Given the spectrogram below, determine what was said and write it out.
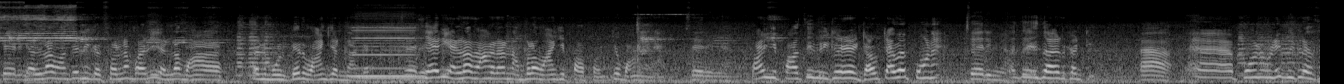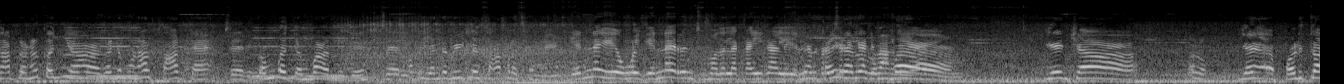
சரி. எல்லாம் வந்து நீங்கள் சொன்ன மாதிரி எல்லாம் வா ரெண்டு மூணு பேர் வாங்கியிருந்தாங்க. சரி. சரி எல்லாம் வாங்கலாம் நம்மளும் வாங்கி பார்ப்போம்ட்டு வாங்கினேன் சரிங்க. வாங்கி பார்த்து வீட்டில் டவுட்டாகவே போனேன். சரிங்க. அது இதாக இருக்கட்டி ஆ. போன உடனே வீட்டில் சாப்பிட்டோன்னே கொஞ்சம் ரெண்டு மூணு நாள் சாப்பிட்டேன். சரி ரொம்ப தெம்பாக இருந்தது. சரி அப்போ எங்கள் வீட்டில் சாப்பிட சொன்னேன். என்ன உங்களுக்கு என்ன இருந்துச்சு முதல்ல? கை கால் என்ன கை கேட்டு ரொம்ப ஏன்ச்சா ஏன் படுத்தா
